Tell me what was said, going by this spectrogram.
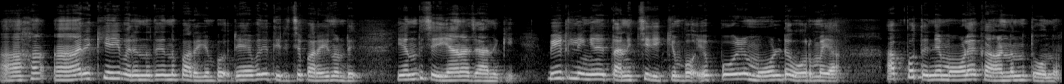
ആഹാ ആരൊക്കെയായി വരുന്നത് എന്ന് പറയുമ്പോൾ രേവതി തിരിച്ച് പറയുന്നുണ്ട്. എന്ത് ചെയ്യാനാ ജാനകി? വീട്ടിലിങ്ങനെ തനിച്ചിരിക്കുമ്പോൾ എപ്പോഴും മോളുടെ ഓർമ്മയാ. അപ്പോൾ തന്നെ മോളെ കാണണമെന്ന് തോന്നും.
